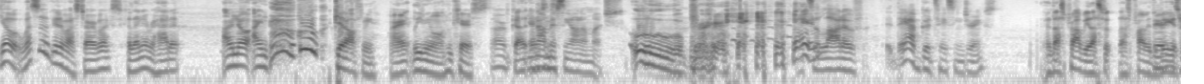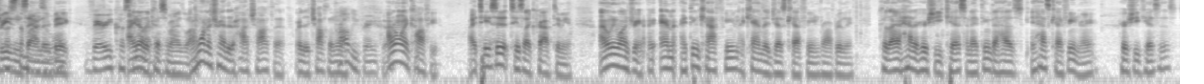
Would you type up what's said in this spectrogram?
Yo, what's so good about Starbucks? Because I never had it. I know. I get off me. All right, leave me alone. Who cares? Star- God, you're not just- missing out on much. Ooh, It's a lot of. They have good tasting drinks. That's probably that's what that's probably the Very biggest reason Sam they're big. Very customizable. I know they're customizable. I want to try their hot chocolate or their chocolate milk. Probably very good. I don't like coffee. I tasted it. it tastes like crap to me. I only want to drink, and I think caffeine. I can't digest caffeine properly because I had a Hershey Kiss, and I think that has it has caffeine, right? Hershey Kisses,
